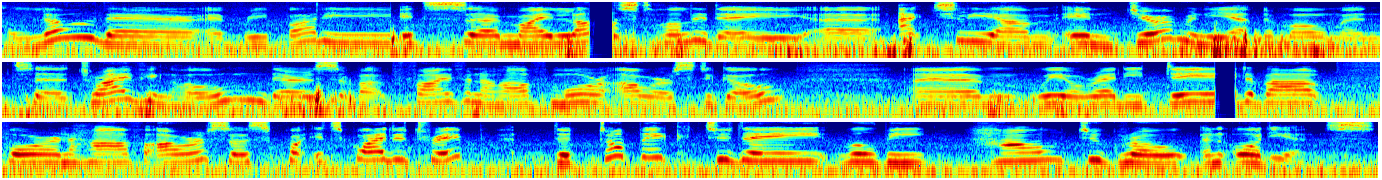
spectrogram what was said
hello there everybody. It's uh, my last holiday. Uh, actually I'm in Germany at the moment, uh, driving home. There's about five and a half more hours to go. Um, we already did about four and a half hours, so it's quite, it's quite a trip. The topic today will be how to grow an audience.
